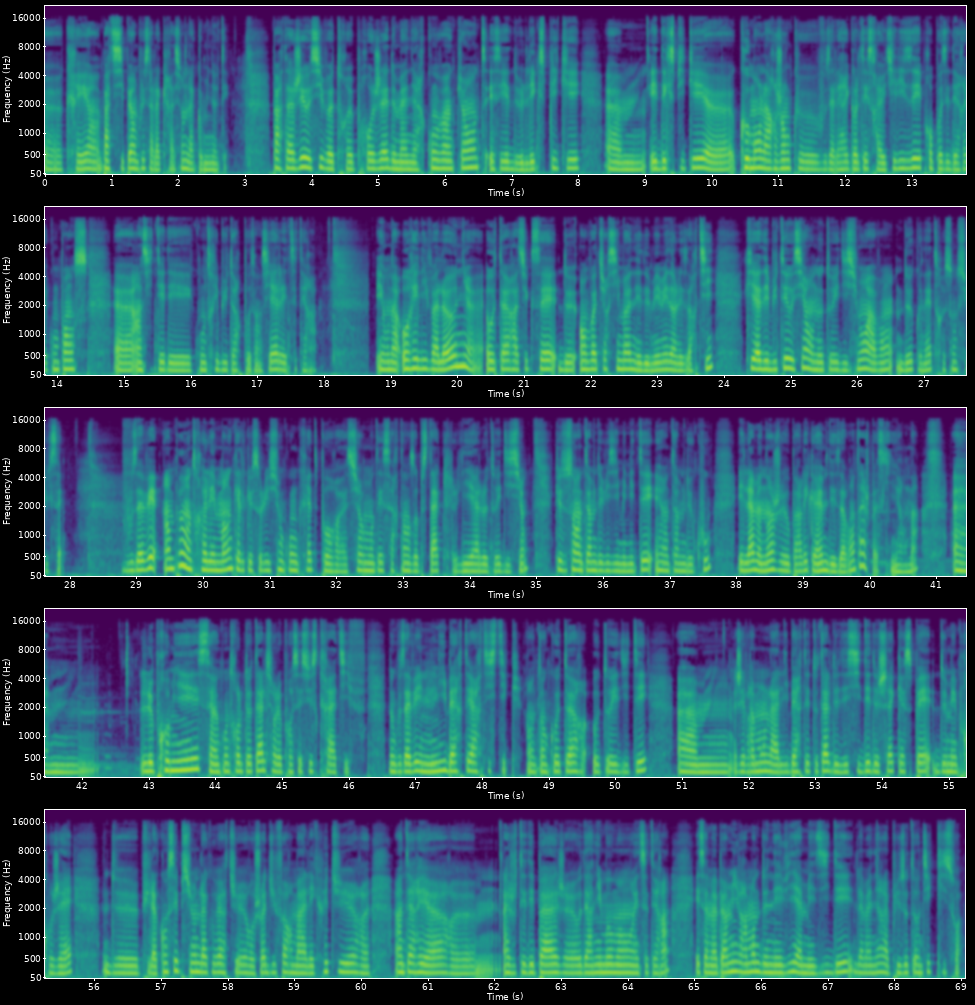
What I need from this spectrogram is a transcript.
participer en plus à la création de la communauté. Partagez aussi votre projet de manière convaincante, essayez de l'expliquer euh, et d'expliquer euh, comment l'argent que vous allez récolter sera utilisé, proposer des récompenses, euh, inciter des contributeurs potentiels, etc. Et on a Aurélie Valogne, auteure à succès de En voiture Simone et de Mémé dans les orties, qui a débuté aussi en auto-édition avant de connaître son succès. Vous avez un peu entre les mains quelques solutions concrètes pour euh, surmonter certains obstacles liés à l'auto-édition, que ce soit en termes de visibilité et en termes de coût. Et là maintenant je vais vous parler quand même des avantages parce qu'il y en a. Euh, le premier, c'est un contrôle total sur le processus créatif. Donc vous avez une liberté artistique en tant qu'auteur auto-édité. Euh, j'ai vraiment la liberté totale de décider de chaque aspect de mes projets, depuis la conception de la couverture, au choix du format, l'écriture, euh, intérieur, euh, ajouter des pages au dernier moment, etc. Et ça m'a permis vraiment de donner vie à mes idées de la manière la plus authentique qui soit.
